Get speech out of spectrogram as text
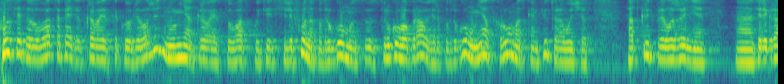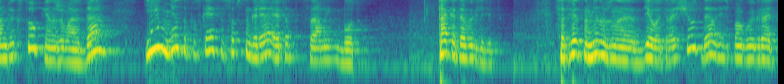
После этого у вас опять открывается такое приложение, ну, у меня открывается, у вас будет из телефона по-другому, с другого браузера по-другому, у меня с хрома, с компьютера, вот сейчас открыть приложение э, Telegram Desktop, я нажимаю «Да», и у меня запускается, собственно говоря, этот самый бот. Так это выглядит. Соответственно, мне нужно сделать расчет, да, вот здесь могу играть.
